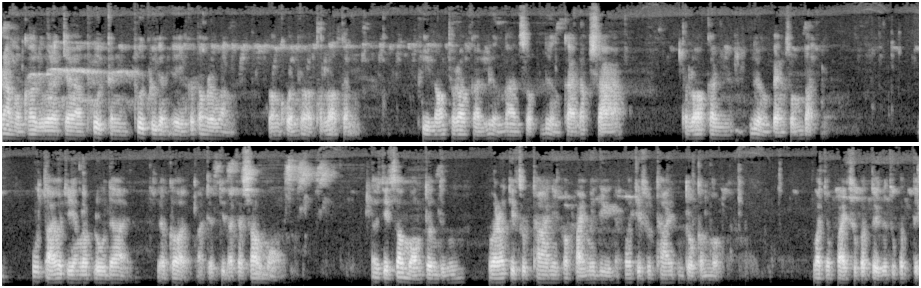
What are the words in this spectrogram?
ร่างของเขาหรือว่าจะพูดกันพูดคุยกันเองก็ต้องระวังบางคนก็ทะเลาะกัน พี่น้องทะเลาะกันเรื่องงานศพเรื่องการรักษา ทะเลาะกันเรื่องแบ่งสมบัติ ผู้ตายก็จะยังรับรู้ได้ แล้วก็อาจจะจิตอาจจะเศร้าหมองถ้าจิตเศร้าหมองจนถึงวาระจิตสุดท้ายนี่ก็ไปไม่ดีนะเพราะจิตสุดท้ายเป็นตัวกำหนด ว่าจะไปสุคติหรือทุกติ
